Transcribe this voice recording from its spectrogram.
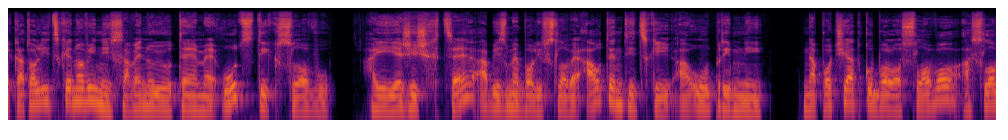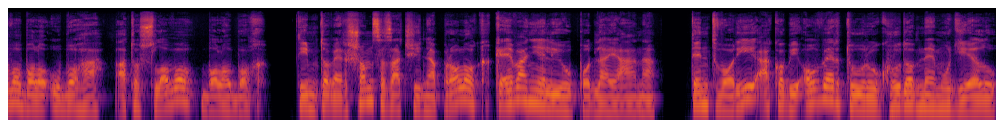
katolícke noviny sa venujú téme úcty k slovu. Aj Ježiš chce, aby sme boli v slove autentickí a úprimní. Na počiatku bolo slovo a slovo bolo u Boha a to slovo bolo Boh. Týmto veršom sa začína prolog k Evanieliu podľa Jána. Ten tvorí akoby overtúru k hudobnému dielu.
